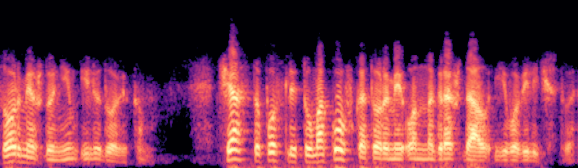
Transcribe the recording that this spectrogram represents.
ссор между ним и Людовиком. Часто после тумаков, которыми он награждал его величество,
